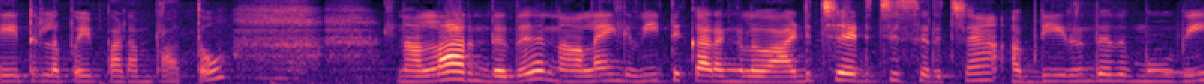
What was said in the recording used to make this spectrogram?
தேட்டரில் போய் படம் பார்த்தோம். நல்லா இருந்தது. நான்லாம் எங்கள் வீட்டுக்காரங்களை அடித்து அடித்து சிரித்தேன் அப்படி இருந்தது மூவி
